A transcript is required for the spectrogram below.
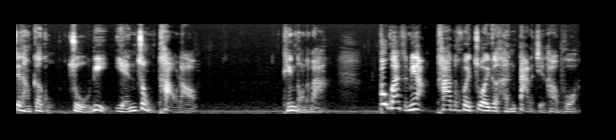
这档个股主力严重套牢，听懂了吧？不管怎么样，它都会做一个很大的解套坡，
